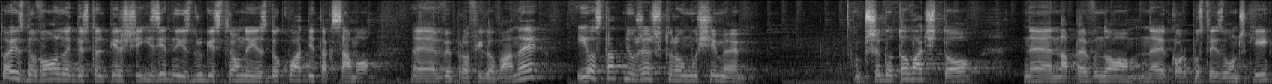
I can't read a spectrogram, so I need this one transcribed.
to jest dowolny, gdyż ten pierścień i z jednej i z drugiej strony jest dokładnie tak samo e, wyprofilowany. I ostatnią rzecz, którą musimy przygotować, to e, na pewno e, korpus tej złączki.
